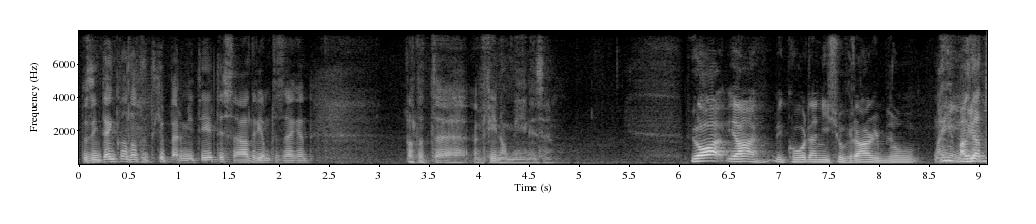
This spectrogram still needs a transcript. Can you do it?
Dus ik denk wel dat het gepermitteerd is, Adrie, om te zeggen dat het eh, een fenomeen is. Hè. Ja, ja, ik hoor dat niet zo graag. Ik bedoel, Maar je, mag dat,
